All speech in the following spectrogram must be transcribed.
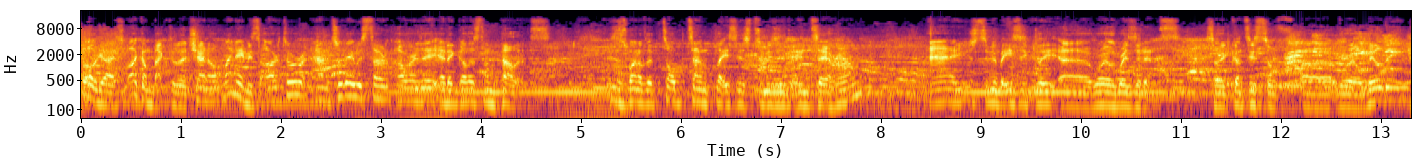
Hello guys, welcome back to the channel. My name is Arthur and today we start our day at the Golestan Palace. This is one of the top 10 places to visit in Tehran and it used to be basically a royal residence. So it consists of uh, royal buildings,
